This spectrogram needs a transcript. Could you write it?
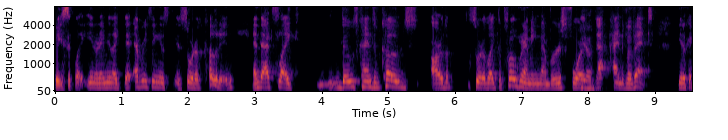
Basically, you know what I mean? Like that everything is is sort of coded, and that's like those kinds of codes are the sort of like the programming numbers for Yeah. that kind of event. You know,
